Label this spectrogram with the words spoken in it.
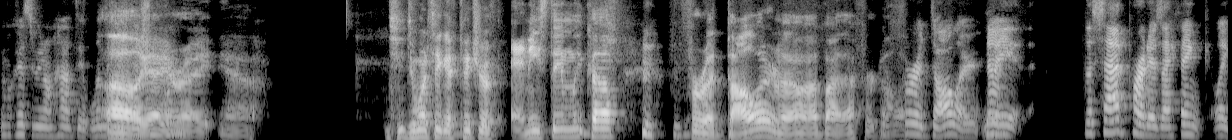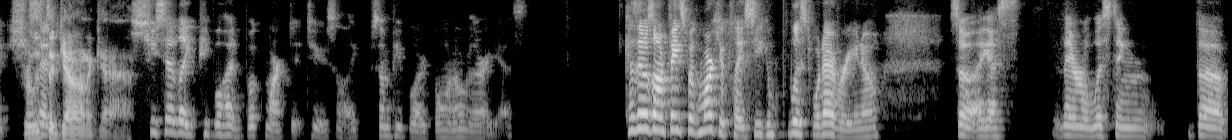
Because we don't have the limited. Oh edition yeah, you're right. Yeah. Do you want to take a picture of any Stanley Cup for a dollar? No, I'd buy that for a dollar. for a dollar. No, Yeah. yeah, the sad part is, I think like she For at least said, a gallon of gas. she said like people had bookmarked it too, so like some people are going over there, I guess, because it was on Facebook Marketplace, so you can list whatever, you know. So I guess they were listing the,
